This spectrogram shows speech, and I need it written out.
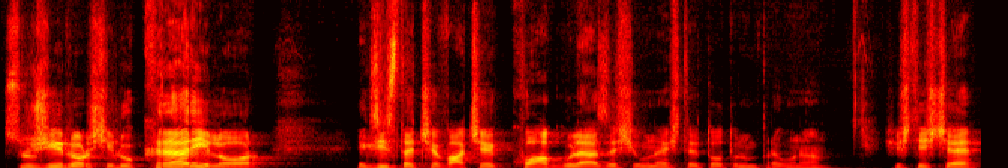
slujirilor și lucrărilor, există ceva ce coagulează și unește totul împreună. Și știți ce?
